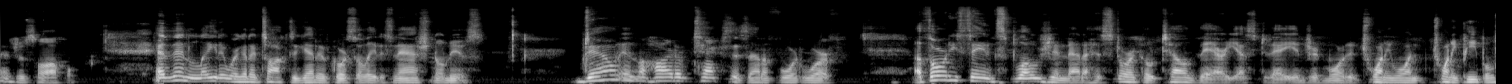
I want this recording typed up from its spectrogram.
That's just awful. And then later we're going to talk together, of course, the latest national news. Down in the heart of Texas, out of Fort Worth, authorities say an explosion at a historic hotel there yesterday injured more than 21, 20 people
